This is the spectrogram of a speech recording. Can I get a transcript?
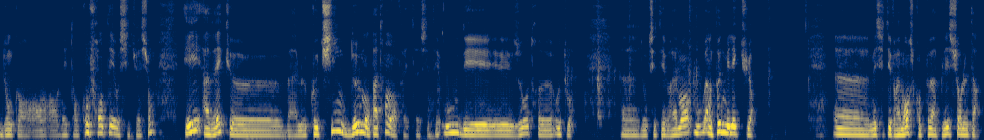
donc en, étant confronté aux situations et avec euh, bah, le coaching de mon patron en fait. C'était ou des autres euh, autour. Euh, donc c'était vraiment ou un peu de mes lectures, mais c'était vraiment ce qu'on peut appeler sur le tas.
